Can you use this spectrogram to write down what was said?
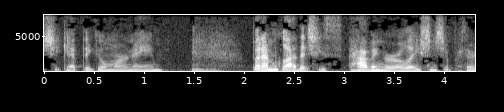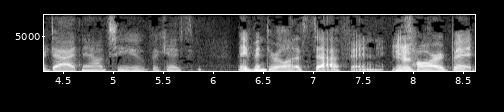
she kept the Gilmore name. Mm-hmm. But I'm glad that she's having a relationship with her dad now too, because they've been through a lot of stuff and Yeah. it's hard. But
